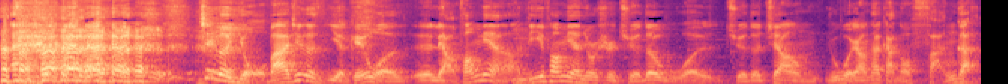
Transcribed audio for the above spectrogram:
这个有吧？这个也给我呃两方面啊。第一方面就是觉得，我觉得这样如果让他感到反感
